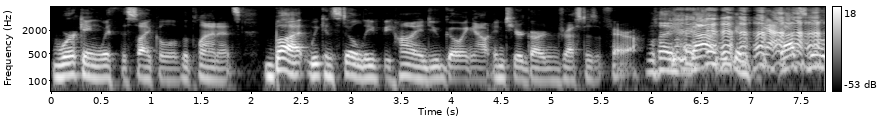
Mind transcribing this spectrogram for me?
working with the cycle of the planets, but we can still leave behind you going out into your garden dressed as a pharaoh. Like that, we can, Yeah. that's no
